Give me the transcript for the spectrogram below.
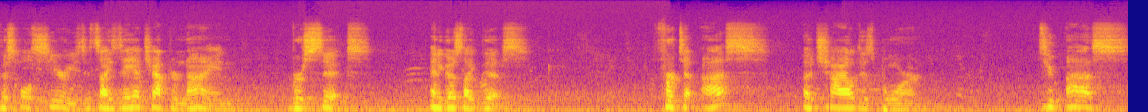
this whole series. It's Isaiah chapter 9, verse 6. And it goes like this For to us a child is born, to us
